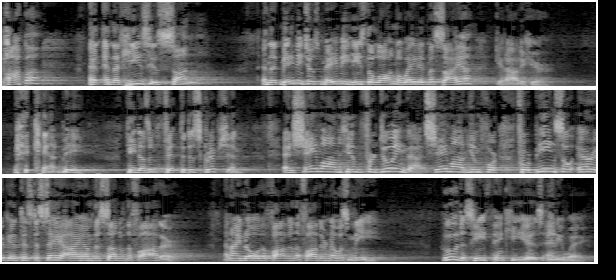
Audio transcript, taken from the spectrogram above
papa, and, and that he's his son, and that maybe, just maybe, he's the long awaited Messiah. Get out of here. It can't be. He doesn't fit the description. And shame on him for doing that. Shame on him for, for being so arrogant as to say, I am the son of the Father. And I know the Father and the Father knows me. Who does he think he is anyway?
